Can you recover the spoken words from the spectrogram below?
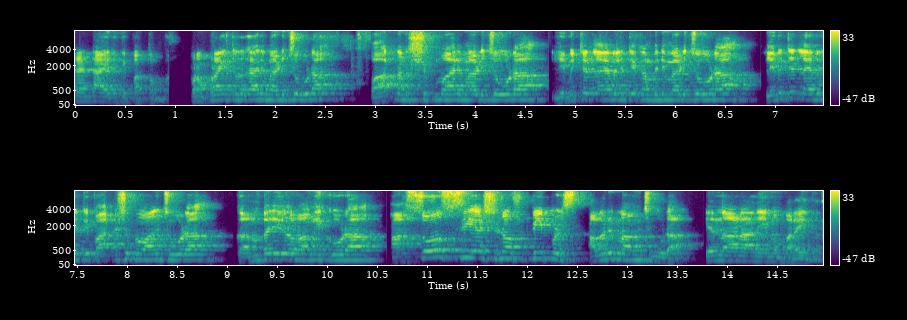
രണ്ടായിരത്തി പത്തൊമ്പത് പ്രൊപ്പറേറ്റർകാർ മേടിച്ചുകൂടാ? പാർട്ട്ണർഷിപ്പുകാർ മേടിച്ചുകൂടാ? ലിമിറ്റഡ് ലയബിലിറ്റി കമ്പനി മേടിച്ചുകൂടാ? ലിമിറ്റഡ് ലയബിലിറ്റി പാർട്ട്ണർഷിപ്പ് വാങ്ങിച്ചുകൂടാ? കമ്പനികൾ വാങ്ങിക്കൂടാ? അസോസിയേഷൻ ഓഫ് പീപ്പിൾസ് അവരും വാങ്ങിച്ചുകൂടാ? എന്നാണ് ആ നിയമം പറയുന്നത്.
